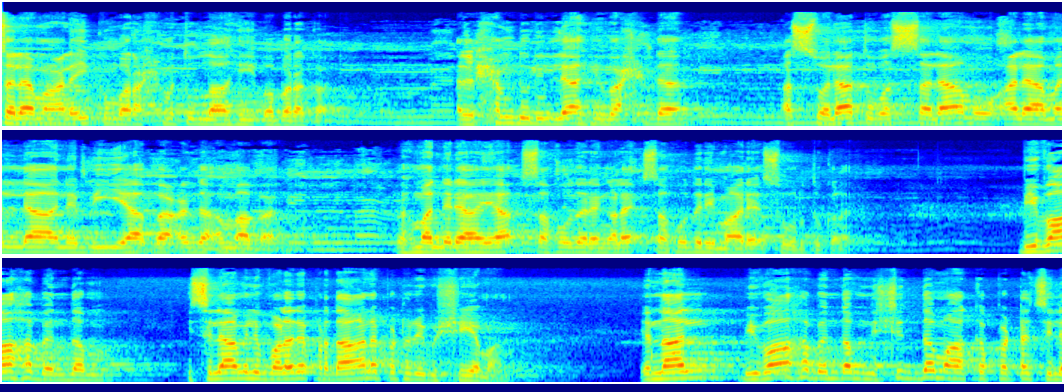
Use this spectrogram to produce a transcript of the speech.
السلام عليكم ورحمة الله وبركاته الحمد لله وحده الصلاة والسلام على من لا نبي بعد أما بعد ബഹുമാന്യരായ സഹോദരങ്ങളെ സഹോദരിമാരെ സുഹൃത്തുക്കളെ വിവാഹബന്ധം ഇസ്ലാമിൽ വളരെ പ്രധാനപ്പെട്ട ഒരു വിഷയമാണ് എന്നാൽ വിവാഹബന്ധം നിഷിദ്ധമാക്കപ്പെട്ട ചില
